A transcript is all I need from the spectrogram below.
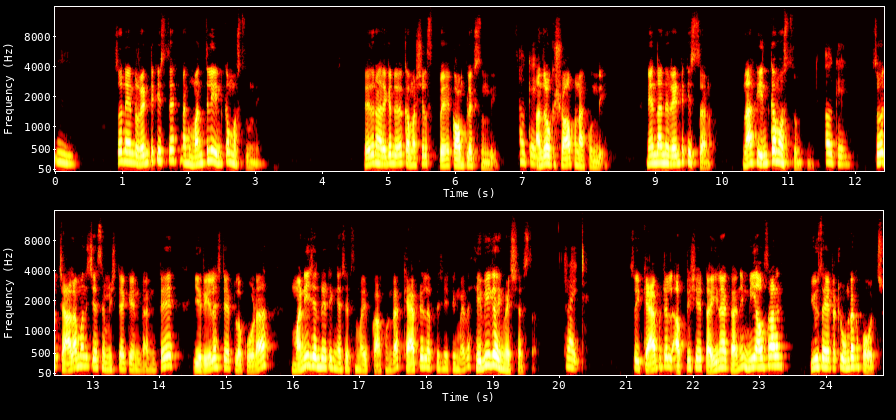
మ్మ్. సో నేను రెంట్కి ఇస్తే నాకు మంత్లీ ఇన్కమ్ వస్తుంది. లేదు నా దగ్గర కమర్షియల్ కాంప్లెక్స్ ఉంది. అందులో ఒక షాప్ నాకు ఉంది నేను దాన్ని రెంట్కి ఇస్తాను నాకు ఇన్కమ్ వస్తుంది. ఓకే సో చాలా మంది చేసే మిస్టేక్ ఏంటంటే ఈ రియల్ ఎస్టేట్లో కూడా మనీ జనరేటింగ్ అసెట్స్ వైపు కాకుండా క్యాపిటల్ అప్రిషియేటింగ్ మీద హెవీగా ఇన్వెస్ట్ చేస్తారు. రైట్ సో ఈ క్యాపిటల్ అప్రిషియేట్ అయినా కానీ మీ అవసరాలకు యూజ్ అయ్యేటట్లు ఉండకపోవచ్చు.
